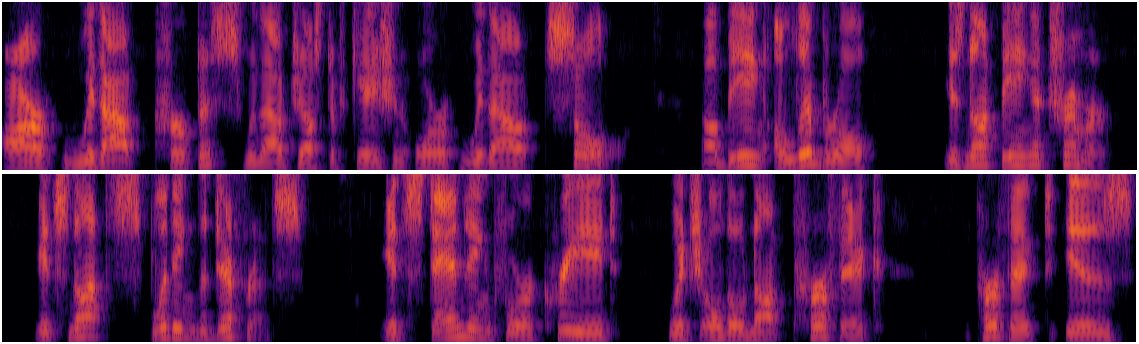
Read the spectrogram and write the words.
are without purpose, without justification, or without soul. Uh, being a liberal is not being a trimmer, it's not splitting the difference. It's standing for a creed which, although not perfect, perfect is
